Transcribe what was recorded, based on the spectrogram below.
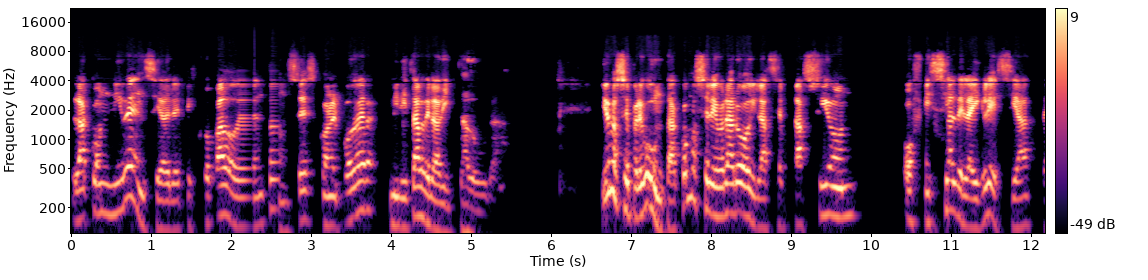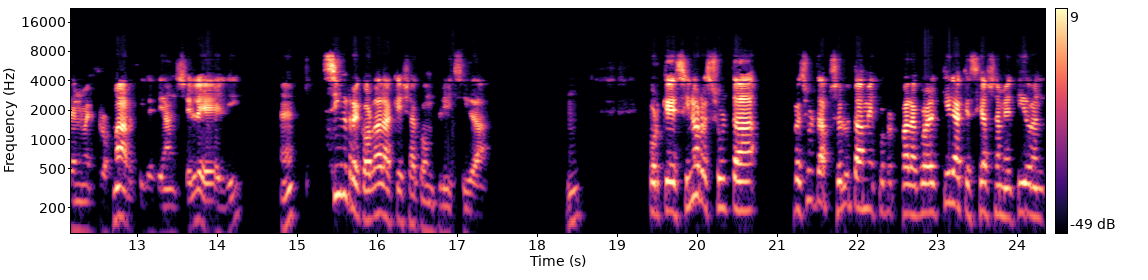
la connivencia del episcopado de entonces con el poder militar de la dictadura. Y uno se pregunta, ¿cómo celebrar hoy la aceptación oficial de la Iglesia de nuestros mártires de Angelelli eh, sin recordar aquella complicidad? ¿Mm? Porque si no resulta, resulta absolutamente, para cualquiera que se haya metido en,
